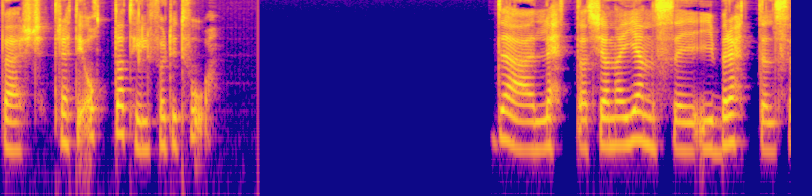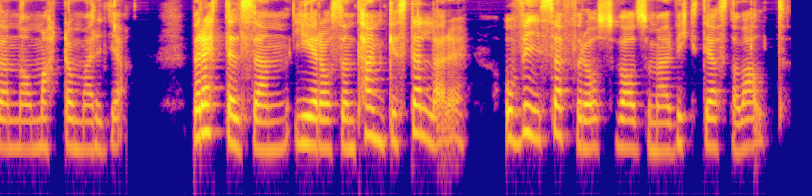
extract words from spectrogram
vers 38 till 42. Det är lätt att känna igen sig i berättelsen om Marta och Maria. Berättelsen ger oss en tankeställare och visar för oss vad som är viktigast av allt.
